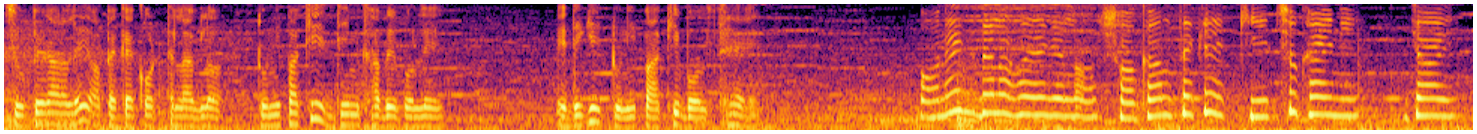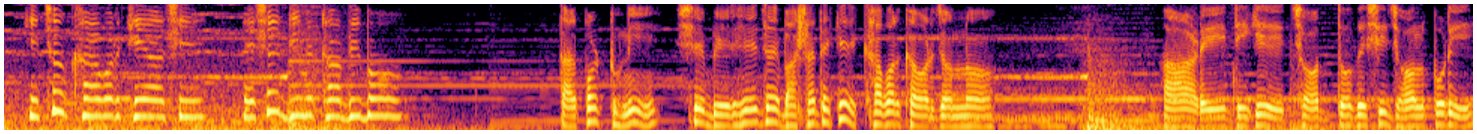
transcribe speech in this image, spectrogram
চুপের আড়ালে অপেক্ষা করতে লাগল টুনি পাখি ডিম খাবে বলে। এদিকে টুনি পাখি বলছে অনেক বেলা হয়ে গেল। সকাল থেকে কিছু খাইনি। যাই, কিছু খাবার খেয়ে আসি। এসে ডিমে থা দিব। তারপর টুনি, সে বের হয়ে যায় বাসা থেকে খাবার খাওয়ার জন্য। আর এইদিকে ছদ্মবেশী জলপরি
